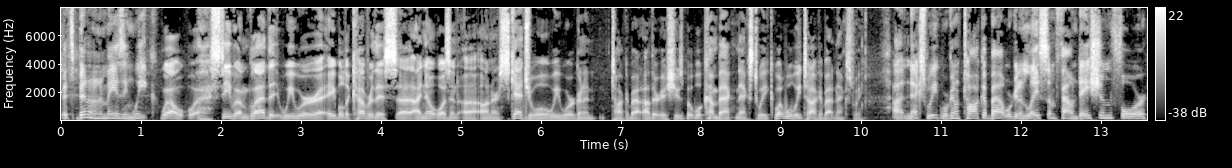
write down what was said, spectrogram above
It's been an amazing week. Well, Steve, I'm glad that we were uh, able to cover this. Uh, I know it wasn't uh, on our schedule. We were going to talk about other issues, but we'll come back next week. What will we talk about next week? Uh, next week, we're going to talk about, we're going to lay some foundation for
